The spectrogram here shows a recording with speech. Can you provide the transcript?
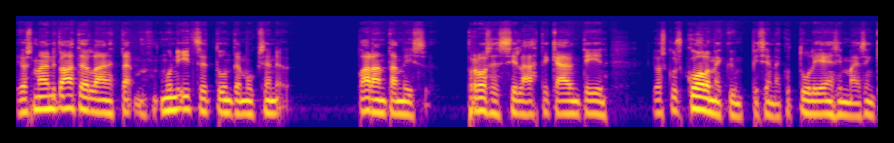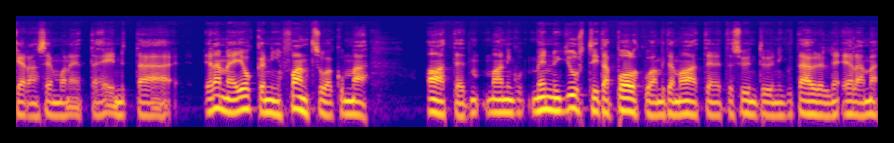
jos mä nyt ajatellaan, että mun itsetuntemuksen parantamisprosessi lähti käyntiin joskus kolmekymppisenä, kun tuli ensimmäisen kerran semmoinen, että hei nyt tämä elämä ei olekaan niin fantsua, kun mä ajattelin, että mä oon niin kuin mennyt just sitä polkua, mitä mä ajattelin, että syntyy niin kuin täydellinen elämä,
